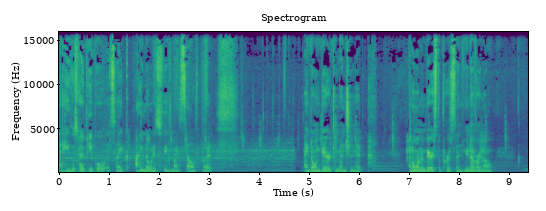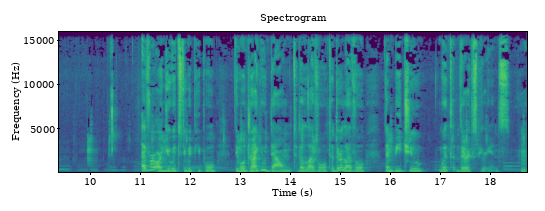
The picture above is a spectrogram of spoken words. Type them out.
i hate those kind of people it's like i notice things myself but i don't dare to mention it i don't want to embarrass the person you never know ever argue with stupid people they will drag you down to the level to their level then beat you with their experience hmm.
